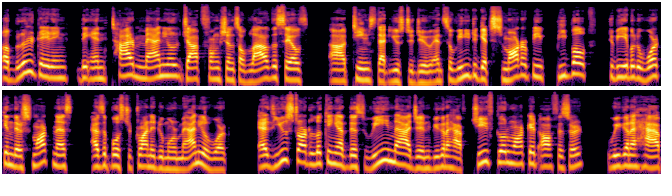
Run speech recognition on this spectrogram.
obliterating the entire manual job functions of a lot of the sales uh, teams that used to do. And so we need to get smarter pe- people to be able to work in their smartness as opposed to trying to do more manual work. As you start looking at this, we imagine we're going to have chief go-to-market officer. We're going to have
